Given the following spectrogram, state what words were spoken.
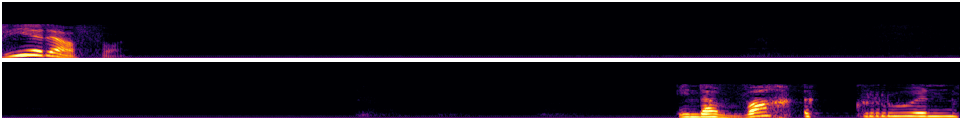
weet daarvan. En daar wag 'n kroon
